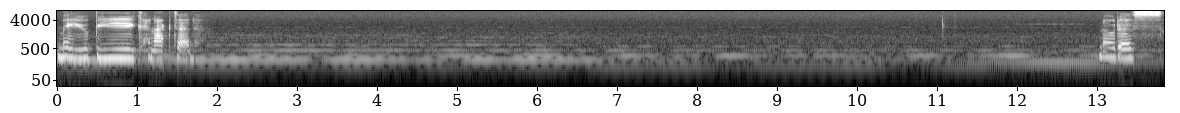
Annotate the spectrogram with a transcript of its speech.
May you be connected. Notice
